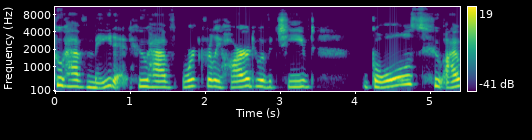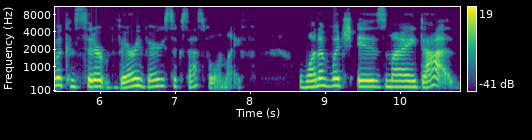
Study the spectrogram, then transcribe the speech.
who have made it, who have worked really hard, who have achieved goals, who I would consider very, very successful in life. One of which is my dad.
